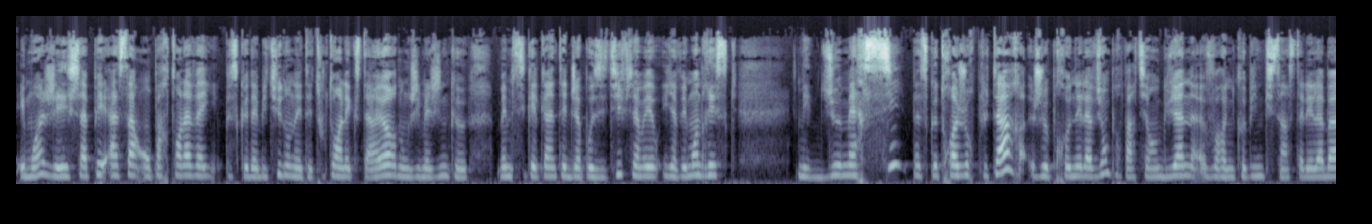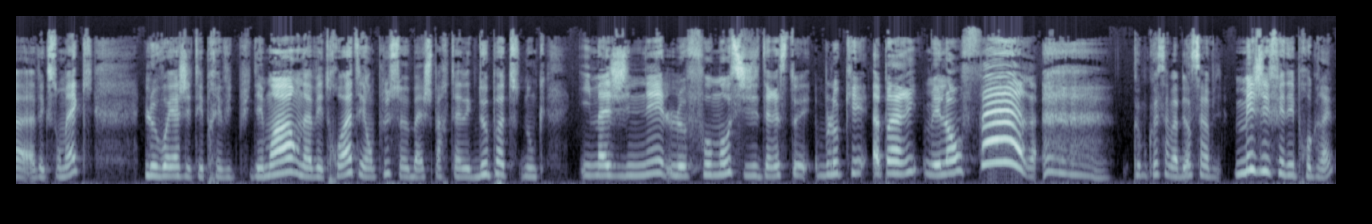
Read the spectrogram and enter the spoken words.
Et moi, j'ai échappé à ça en partant la veille, parce que d'habitude, on était tout le temps à l'extérieur, donc j'imagine que même si quelqu'un était déjà positif, il y avait moins de risques. Mais Dieu merci, parce que trois jours plus tard, je prenais l'avion pour partir en Guyane voir une copine qui s'est installée là-bas avec son mec. Le voyage était prévu depuis des mois, on avait trop hâte et en plus, euh, bah, je partais avec deux potes. Donc imaginez le faux mot si j'étais restée bloquée à Paris. Mais l'enfer comme quoi ça m'a bien servi. Mais j'ai fait des progrès,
